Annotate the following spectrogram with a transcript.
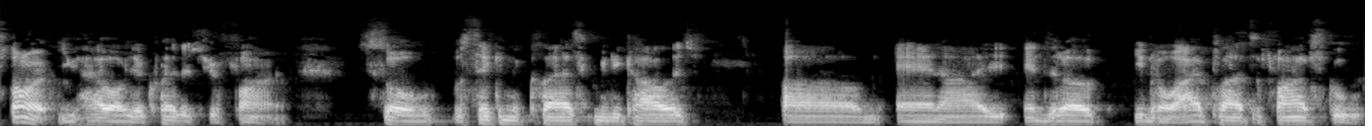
start, you have all your credits, you're fine. So I was taking the class, community college, um, and I ended up, you know, I applied to five schools.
